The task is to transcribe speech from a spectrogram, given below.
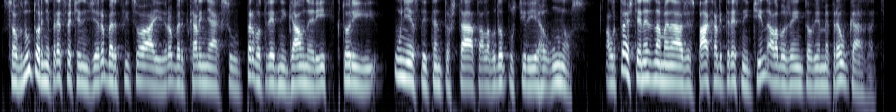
Som vnútorne presvedčený, že Robert Fico aj Robert Kaliňák sú prvotriední gaunery, ktorí uniesli tento štát alebo dopustili jeho únos. Ale to ešte neznamená, že spáchali trestný čin alebo že im to vieme preukázať.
